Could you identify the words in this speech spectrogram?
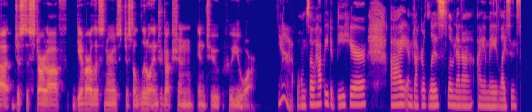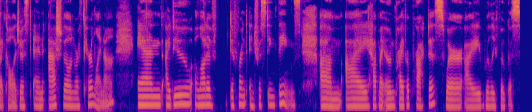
uh, just to start off, give our listeners just a little introduction into who you are. Yeah, well, I'm so happy to be here. I am Dr. Liz Slonena. I am a licensed psychologist in Asheville, North Carolina, and I do a lot of different interesting things. Um, I have my own private practice where I really focus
